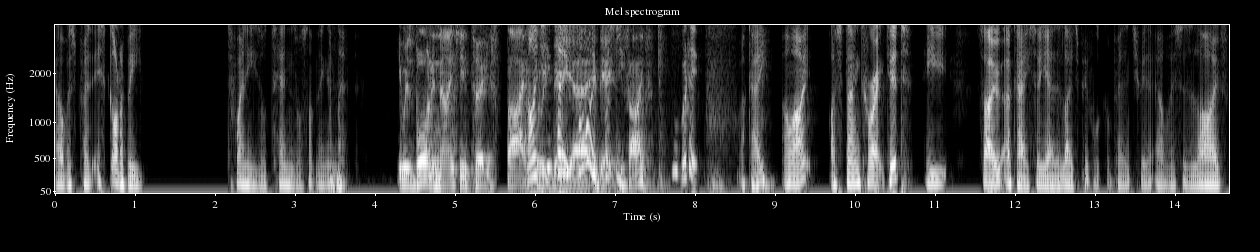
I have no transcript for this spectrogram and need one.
Elvis Presley. It's got to be twenties or tens or something, isn't it? He was born in 1935, so he'd be, uh, 1935, he'd be was he? 85. Would it? Okay, all right. I stand corrected. He. So okay, so yeah, there's loads of people could potentially that Elvis is alive.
